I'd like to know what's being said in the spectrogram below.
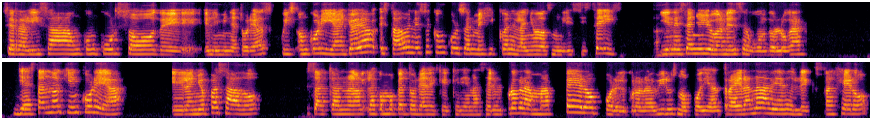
se realiza un concurso de eliminatorias Quiz on Korea. Yo había estado en ese concurso en México en el año 2016 y en ese año yo gané el segundo lugar. Ya estando aquí en Corea, el año pasado sacan la, convocatoria de que querían hacer el programa, pero por el coronavirus no podían traer a nadie del extranjero.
